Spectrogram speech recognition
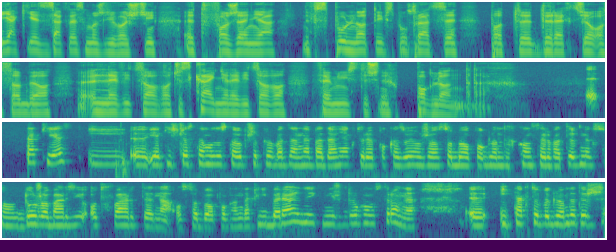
jaki jest zakres możliwości e, tworzenia wspólnoty i współpracy pod dyrekcją osoby o e, lewicowo czy skrajnie lewicowo-feministycznych poglądach. Tak jest i e, jakiś czas temu zostały przeprowadzone badania, które pokazują, że osoby o poglądach konserwatywnych są dużo bardziej otwarte na osoby o poglądach liberalnych niż w drugą stronę. E, I tak to wygląda też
